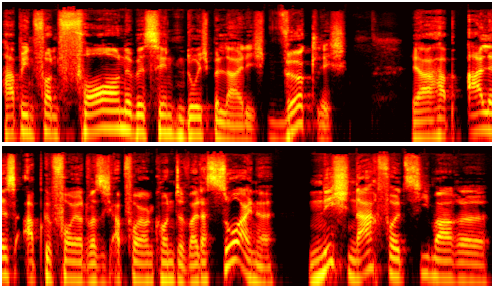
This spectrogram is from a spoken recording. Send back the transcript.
Hab ihn von vorne bis hinten durchbeleidigt. Wirklich. Ja, hab alles abgefeuert, was ich abfeuern konnte, weil das so eine nicht nachvollziehbare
